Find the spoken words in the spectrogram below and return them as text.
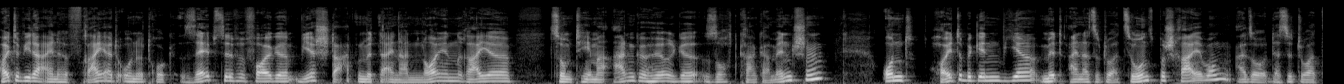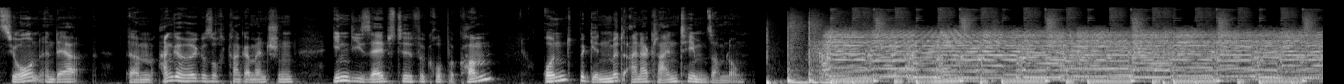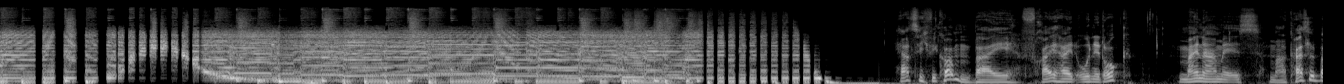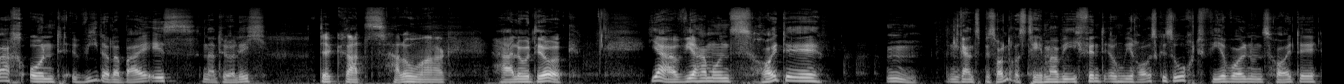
Heute wieder eine Freiheit ohne Druck Selbsthilfefolge. Wir starten mit einer neuen Reihe zum Thema Angehörige suchtkranker Menschen. Und heute beginnen wir mit einer Situationsbeschreibung, also der Situation, in der ähm, Angehörige suchtkranker Menschen in die Selbsthilfegruppe kommen und beginnen mit einer kleinen Themensammlung. Herzlich willkommen bei Freiheit ohne Druck. Mein Name ist Marc Hasselbach und wieder dabei ist natürlich Dirk Kratz. Hallo Marc. Hallo Dirk. Ja, wir haben uns heute mh, hm, ein ganz besonderes Thema, wie ich finde, irgendwie rausgesucht. Wir wollen uns heute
